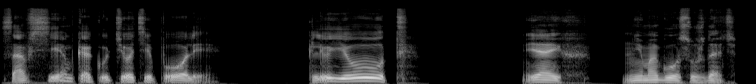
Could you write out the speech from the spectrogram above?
«Совсем как у тети Поли. Клюют!» «Я их не могу осуждать»,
